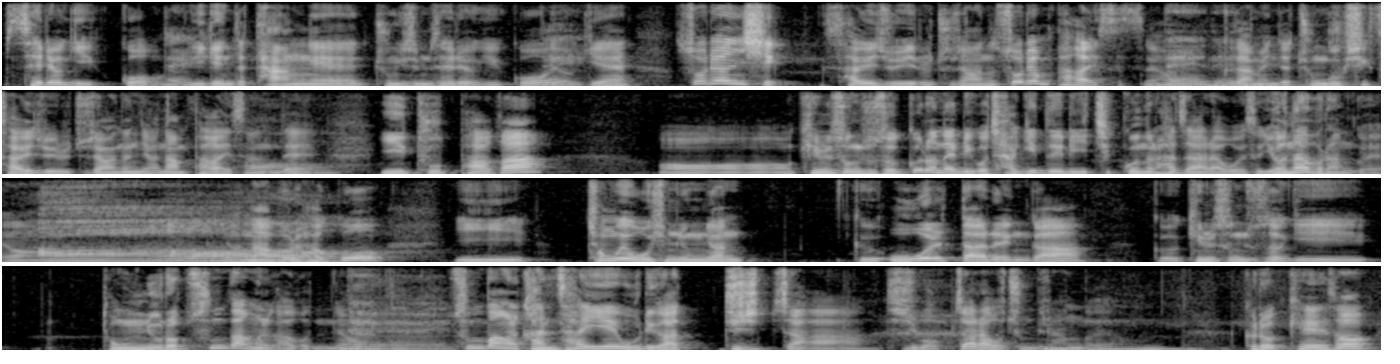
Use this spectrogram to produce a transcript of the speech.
세력이 있고 네. 이게 이제 당의 중심 세력이고 네. 여기에 소련식 사회주의를 주장하는 소련파가 있었어요. 네, 네. 그다음에 이제 중국식 사회주의를 주장하는 연안파가 있었는데 어. 이두 파가 어 김일성 주석 끌어내리고 자기들이 집권을 하자라고 해서 연합을 한 거예요. 아. 어, 연합을 하고 이 1956년 그 5월 달엔가 그 김일성 주석이 동유럽 순방을 가거든요. 네. 순방을 간 사이에 우리가 뒤집자, 뒤집어 엎자라고 준비를 한 거예요. 그렇게 해서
